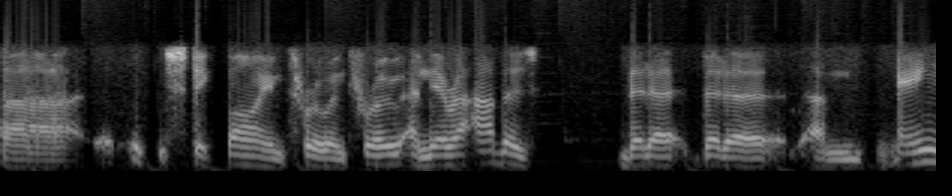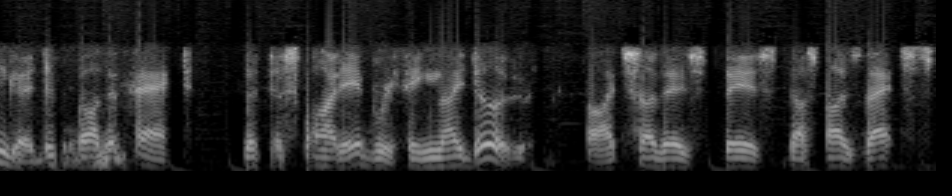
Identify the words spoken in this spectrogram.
uh, stick by him through and through, and there are others that are that are um, angered by the fact that despite everything they do, right? So there's there's I suppose that's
